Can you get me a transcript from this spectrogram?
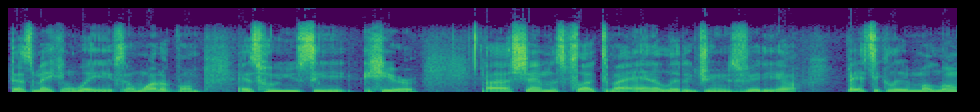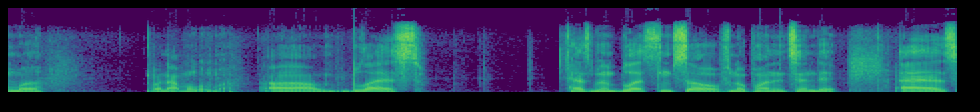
that's making waves. And one of them is who you see here. Uh, shameless plug to my Analytic Dreamz video. Basically, Maluma or not Maluma, um, Blessed has been blessed himself, no pun intended, as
